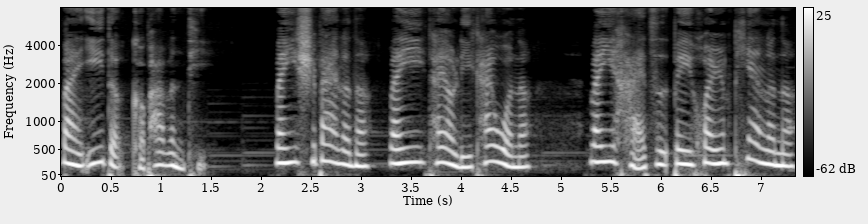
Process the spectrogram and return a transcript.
万一的可怕问题：万一失败了呢？万一他要离开我呢？万一孩子被坏人骗了呢？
